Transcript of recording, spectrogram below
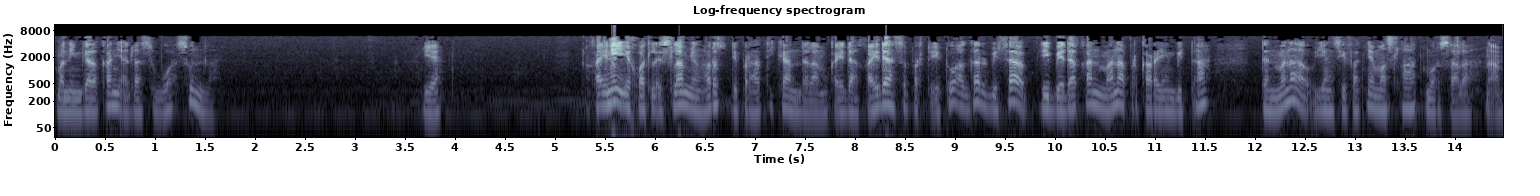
meninggalkannya adalah sebuah sunnah. Ya. Maka ini ikhwatul Islam yang harus diperhatikan dalam kaidah-kaidah seperti itu agar bisa dibedakan mana perkara yang bid'ah dan mana yang sifatnya maslahat mursalah. Nah.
